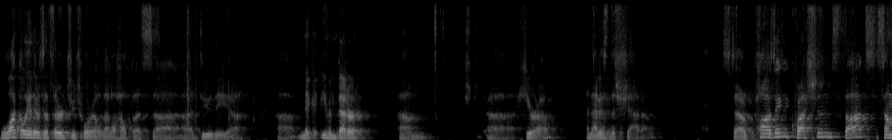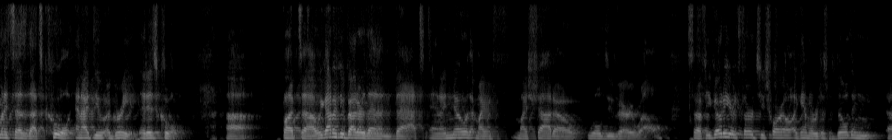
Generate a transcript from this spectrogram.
Luckily, there's a third tutorial that'll help us uh, uh, do the, uh, uh make it even better um, uh, hero and that is the shadow. So pausing, questions, thoughts. Somebody says that's cool, and I do agree. It is cool, uh, but uh, we got to do better than that. And I know that my my shadow will do very well. So if you go to your third tutorial, again, we're just building uh,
